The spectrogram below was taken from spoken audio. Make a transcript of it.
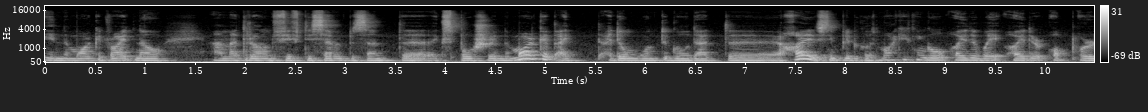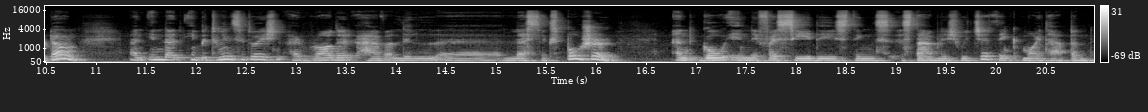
in the market right now. I'm at around 57% uh, exposure in the market. I, I don't want to go that uh, high simply because market can go either way, either up or down. And in that in between situation, I rather have a little uh, less exposure and go in if I see these things established, which I think might happen.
